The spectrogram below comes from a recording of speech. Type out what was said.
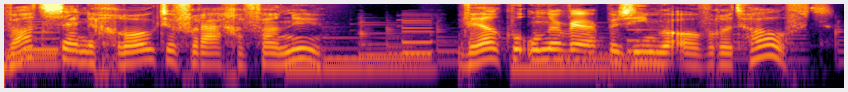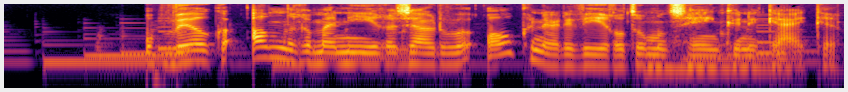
Wat zijn de grote vragen van nu? Welke onderwerpen zien we over het hoofd? Op welke andere manieren zouden we ook naar de wereld om ons heen kunnen kijken?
